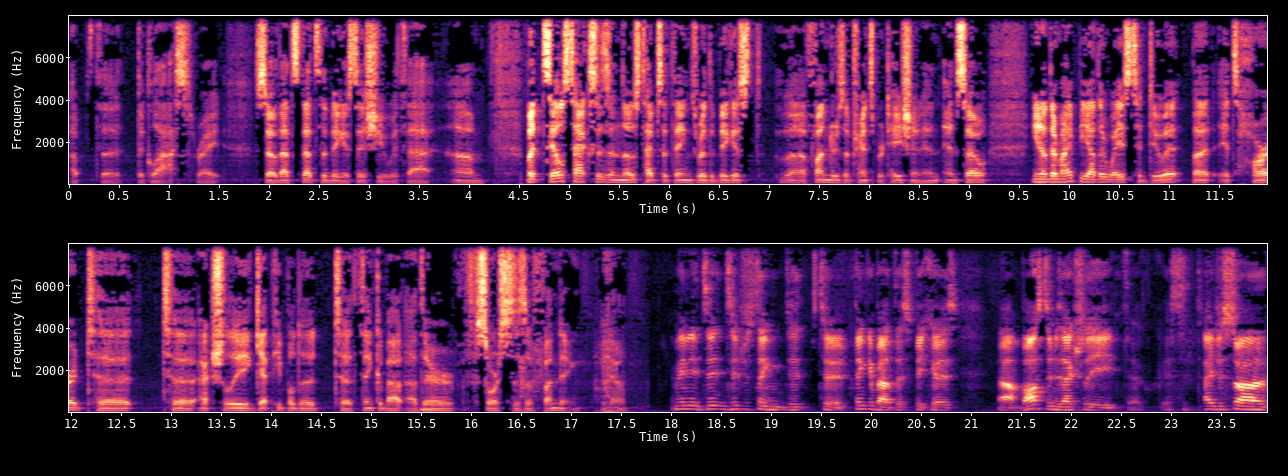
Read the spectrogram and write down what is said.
up the, the glass, right? So that's that's the biggest issue with that. Um, but sales taxes and those types of things were the biggest uh, funders of transportation, and and so you know there might be other ways to do it, but it's hard to to actually get people to to think about other sources of funding. You know. I mean, it's, it's interesting to, to think about this because uh, Boston is actually, I just saw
